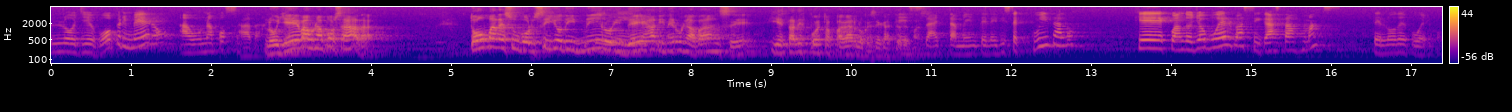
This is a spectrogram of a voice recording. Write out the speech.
Lo llevó primero a una posada. Lo lleva a una posada. Toma de su bolsillo dinero y deja dinero en avance y está dispuesto a pagar lo que se gaste de más. Exactamente. Le dice, cuídalo, que cuando yo vuelva, si gastas más, te lo devuelvo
